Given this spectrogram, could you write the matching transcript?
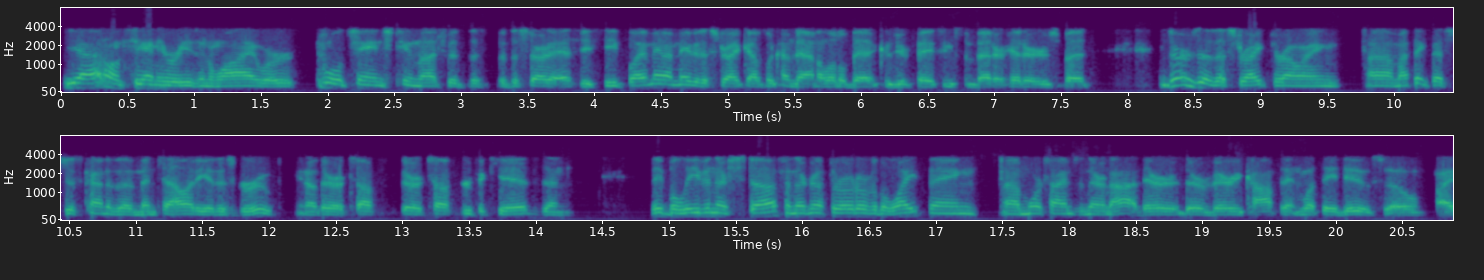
Yeah, I don't see any reason why we're we'll change too much with the with the start of SEC play. Maybe maybe the strikeouts will come down a little bit because you're facing some better hitters. But in terms of the strike throwing, um, I think that's just kind of the mentality of this group. You know, they're a tough they're a tough group of kids, and they believe in their stuff, and they're going to throw it over the white thing uh, more times than they're not. They're they're very confident in what they do. So I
